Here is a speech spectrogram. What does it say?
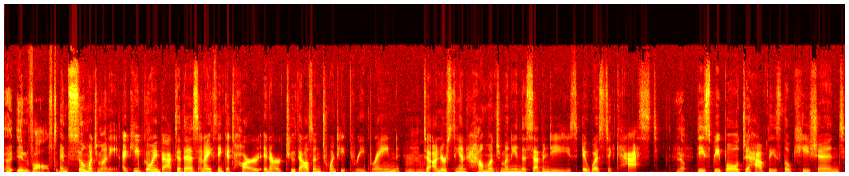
uh, involved. and so much money. I keep going back to this, and I think it's hard in our 2023 brain Mm-hmm. to understand how much money in the 70s it was to cast Yep. these people, to have these locations,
